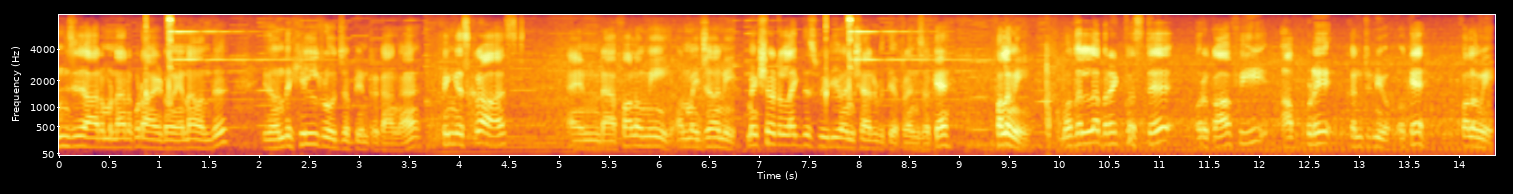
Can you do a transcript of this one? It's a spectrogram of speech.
அஞ்சு ஆறு மணி நேரம் கூட ஆகிடும் ஏன்னா வந்து இது வந்து ஹில் ரோட்ஸ் அப்படின்ட்டு இருக்காங்க. Fingers crossed and follow me on my journey make sure to like this video and share with your friends okay follow me முதல்ல பிரேக்ஃபாஸ்ட்டு ஒரு காஃபி அப்படியே கண்டினியூ ஓகே ஃபாலோ மீ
